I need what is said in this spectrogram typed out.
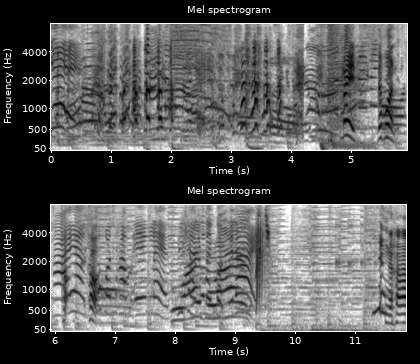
เย้ไม่ไม่ทุกคนท้ายอะทุกคน หละพี่ชายก็เลยกดไม่ได้ ยังฮา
